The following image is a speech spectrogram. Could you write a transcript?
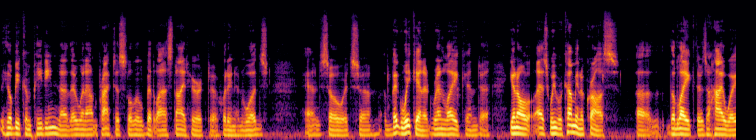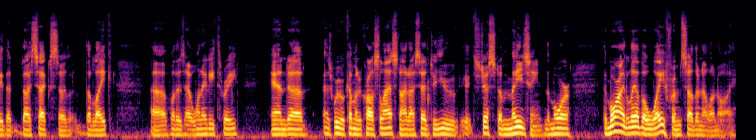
he'll be competing. Uh, they went out and practiced a little bit last night here at uh, Whittington Woods and so it's a big weekend at Rend Lake. And you know, as we were coming across uh, the lake, there's a highway that dissects uh, the lake. Uh, what is that, 183? And uh, as we were coming across last night, I said to you, it's just amazing. The more, the more I live away from Southern Illinois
